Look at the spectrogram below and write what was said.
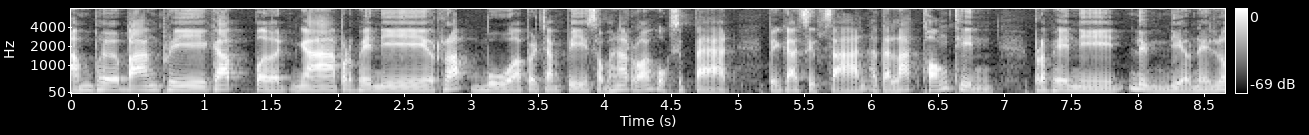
อำเภอบางพลีครับเปิดงานประเพณีรับบัวประจำปี 2568 เป็นการสืบสารอัตลักษณ์ท้องถิ่น ประเพณีหนึ่งเดียวในโล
